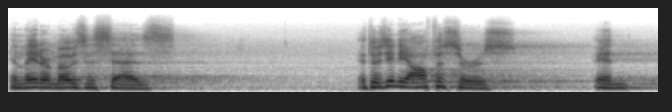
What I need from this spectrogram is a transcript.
And later, Moses says, if there's any officers in,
